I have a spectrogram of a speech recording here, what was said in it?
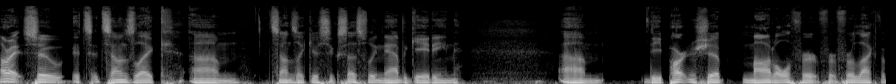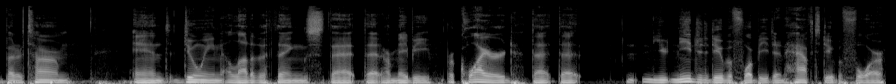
All right, so it's it sounds like um, it sounds like you're successfully navigating um, the partnership model, for, for for lack of a better term, and doing a lot of the things that, that are maybe required that, that you needed to do before but you didn't have to do before.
